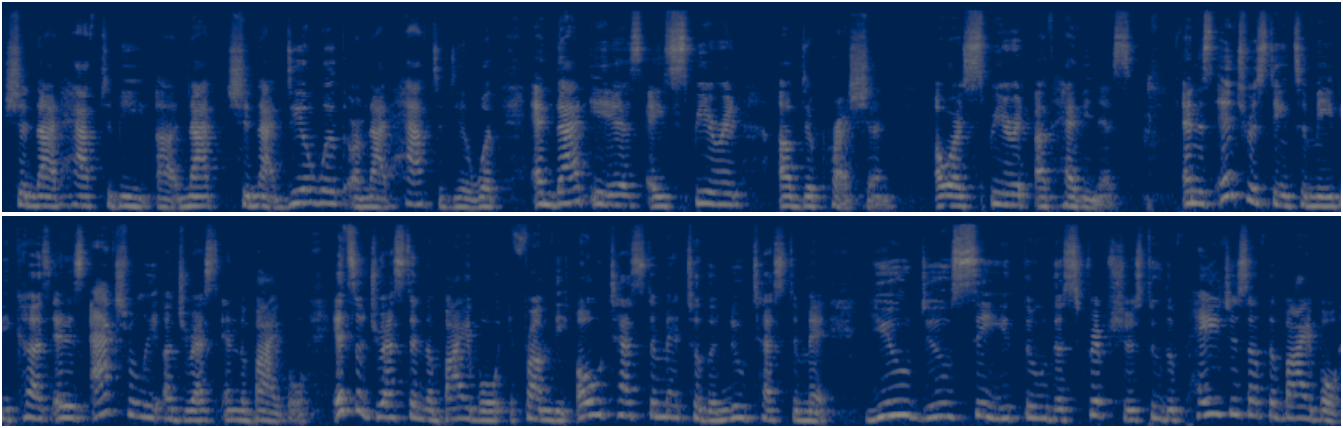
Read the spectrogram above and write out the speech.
should not have to be uh, not should not deal with or not have to deal with, and that is a spirit of depression or a spirit of heaviness. And it's interesting to me because it is actually addressed in the Bible. It's addressed in the Bible from the Old Testament to the New Testament. You do see through the scriptures, through the pages of the Bible,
